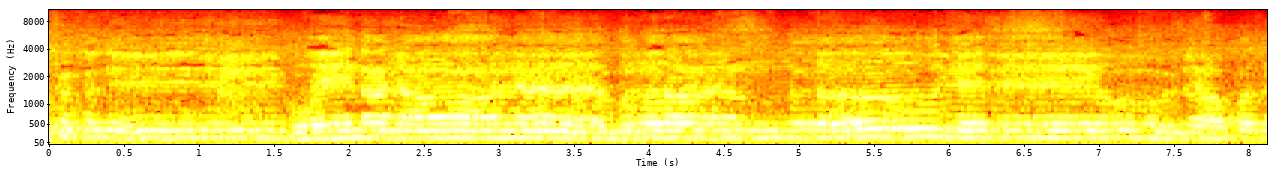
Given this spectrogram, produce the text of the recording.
ਸੁਖ ਨੇਰੇ ਨਾ ਜਾਣ ਬੁਰੰਤ ਜੇਤੇ ਜਪਦ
